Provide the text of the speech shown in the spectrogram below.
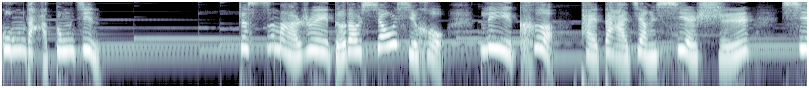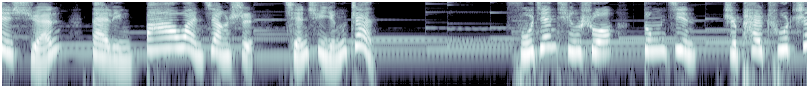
攻打东晋。这司马睿得到消息后，立刻派大将谢石、谢玄带领八万将士前去迎战。苻坚听说东晋。只派出这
